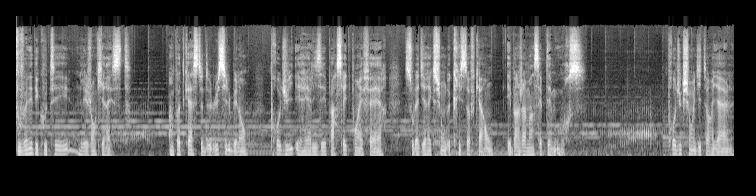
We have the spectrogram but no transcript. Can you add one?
Vous venez d'écouter Les gens qui restent, un podcast de Lucille Bélan, produit et réalisé par Slate.fr sous la direction de Christophe Caron et Benjamin Septem-Ours. Production éditoriale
